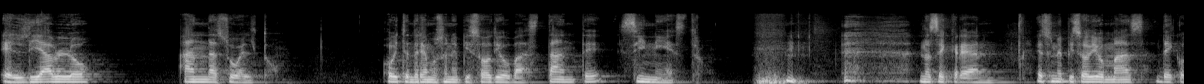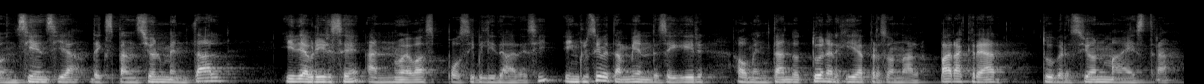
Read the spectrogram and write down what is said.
El diablo anda suelto. Hoy tendremos un episodio bastante siniestro. no se crean, es un episodio más de conciencia, de expansión mental y de abrirse a nuevas posibilidades, ¿sí? inclusive también de seguir aumentando tu energía personal para crear tu versión maestra.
